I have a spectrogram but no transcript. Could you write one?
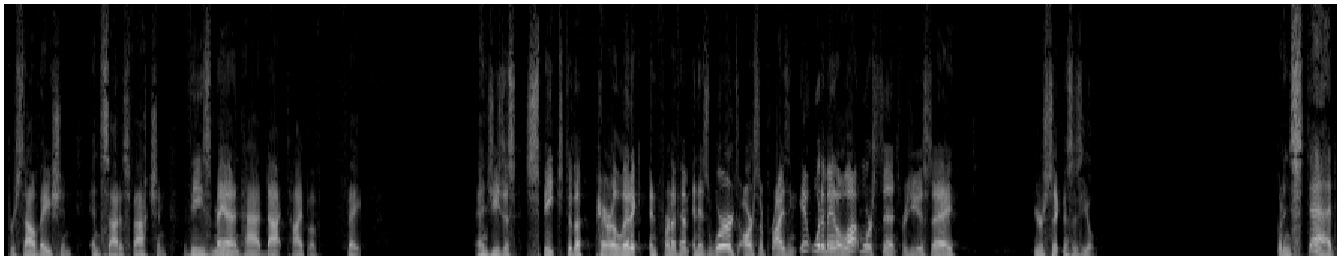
for salvation and satisfaction. These men had that type of faith. And Jesus speaks to the paralytic in front of him, and his words are surprising. It would have made a lot more sense for you to say, Your sickness is healed. But instead,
